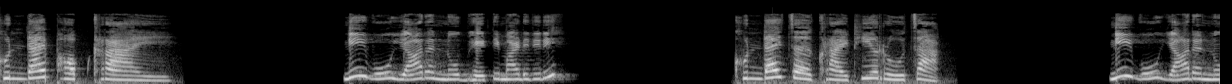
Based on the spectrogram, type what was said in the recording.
คุณได้พบใคร ನೀವು ಯಾರನ್ನು ಭೇಟಿ ಮಾಡಿದಿರಿ คุณได้เจอใครที่รู้จัก ನೀವು ಯಾರನ್ನು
